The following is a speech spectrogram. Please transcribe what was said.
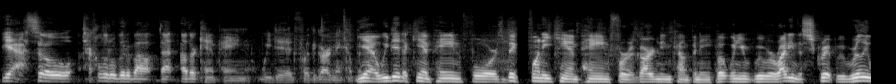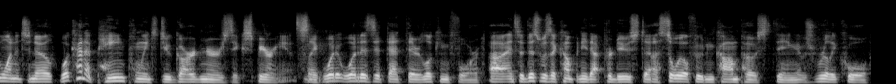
Yeah. So talk a little bit about that other campaign we did for the gardening company. Yeah, we did a campaign for it's a big funny campaign for a gardening company. But when you, we were writing the script, we really wanted to know what kind of pain points do gardeners experience? Like what what is it that they're looking for? Uh, and so this was a company that produced a soil food and compost thing. It was really cool.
